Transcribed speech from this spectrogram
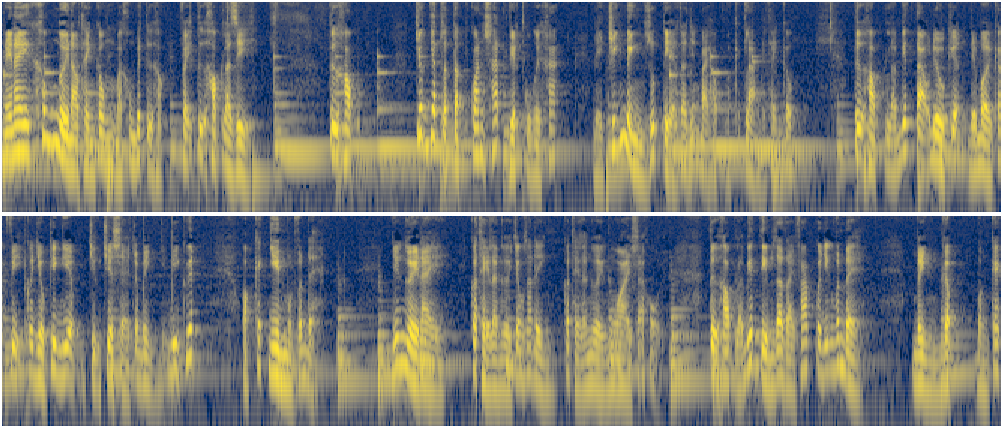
Ngày nay không người nào thành công mà không biết tự học. Vậy tự học là gì? Tự học trước nhất là tập quan sát việc của người khác để chính mình rút tỉa ra những bài học và cách làm để thành công. Tự học là biết tạo điều kiện để mời các vị có nhiều kinh nghiệm chịu chia sẻ cho mình những bí quyết hoặc cách nhìn một vấn đề. Những người này có thể là người trong gia đình, có thể là người ngoài xã hội. Tự học là biết tìm ra giải pháp có những vấn đề mình gặp bằng cách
